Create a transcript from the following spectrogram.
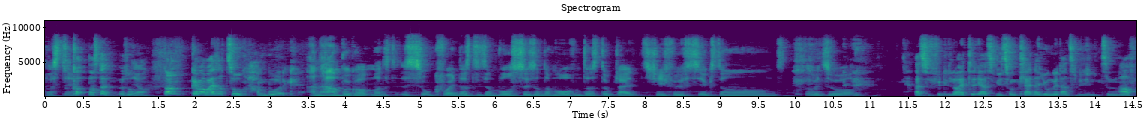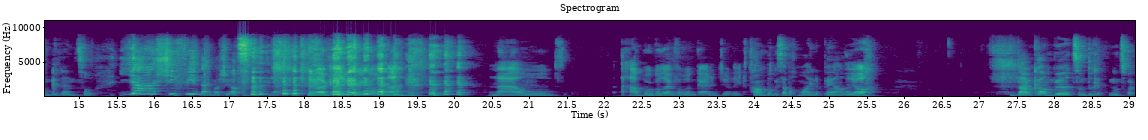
Passt ja. Ka- Passt ja. Also, ja. Dann gehen wir weiter zu Hamburg. An Hamburg hat mir das so gefallen, dass das am Wasser ist und am Hafen, dass du gleich Schiffe siehst und halt so. Also für die Leute, er ist wie so ein kleiner Junge dann zu diesem, zum Hafen gerannt, so, ja, Schiffi! Nein, mal Scherz. ja, geil gegangen. Nein, und Hamburg hat einfach einen geilen Dialekt. Hamburg ist einfach meine Perle. Ja, Dann kommen wir zum dritten, und zwar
